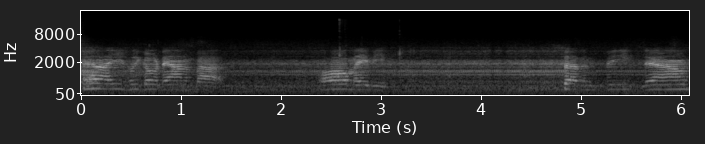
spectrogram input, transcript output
And I usually go down about, oh, maybe seven feet down.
